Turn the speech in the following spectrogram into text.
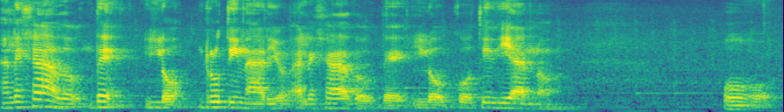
alejado de lo rutinario, alejado de lo cotidiano. O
